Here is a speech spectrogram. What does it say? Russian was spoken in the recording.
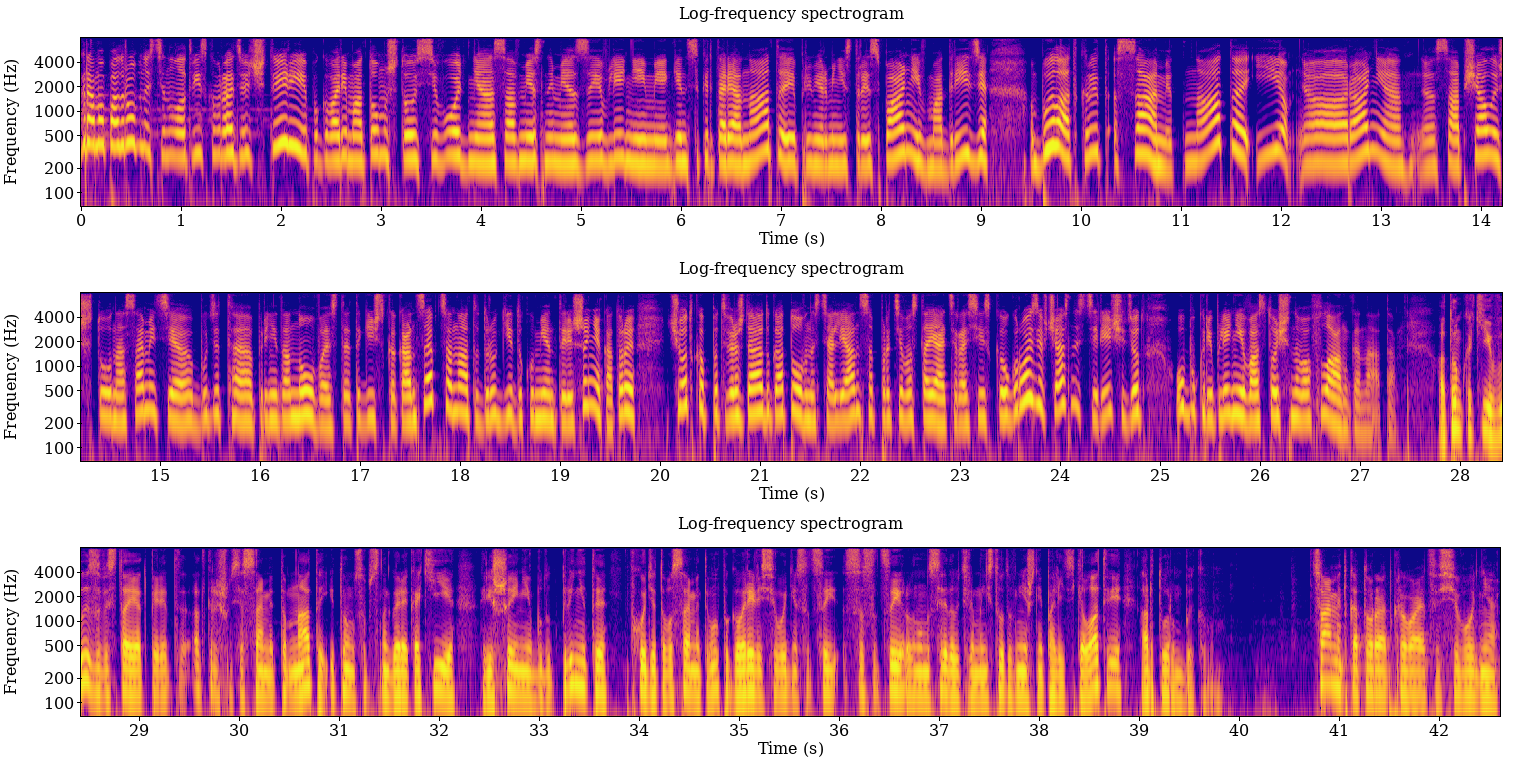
Программа подробности на Латвийском радио 4. И поговорим о том, что сегодня совместными заявлениями генсекретаря НАТО и премьер-министра Испании в Мадриде был открыт саммит НАТО. И э, ранее э, сообщалось, что на саммите будет э, принята новая стратегическая концепция НАТО, другие документы и решения, которые четко подтверждают готовность Альянса противостоять российской угрозе. В частности, речь идет об укреплении восточного фланга НАТО. О том, какие вызовы стоят перед открытием открывшимся саммитом НАТО и том, собственно говоря, какие решения будут приняты в ходе этого саммита, мы поговорили сегодня с, асоци... с ассоциированным исследователем Института внешней политики Латвии Артуром Быковым. Саммит, который открывается сегодня,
